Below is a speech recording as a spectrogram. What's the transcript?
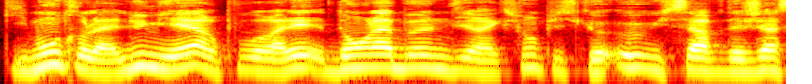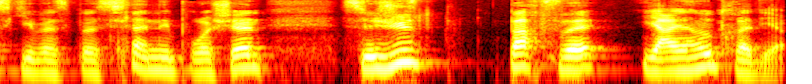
qui montre la lumière pour aller dans la bonne direction puisque eux, ils savent déjà ce qui va se passer l'année prochaine. C'est juste parfait, il n'y a rien d'autre à dire.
